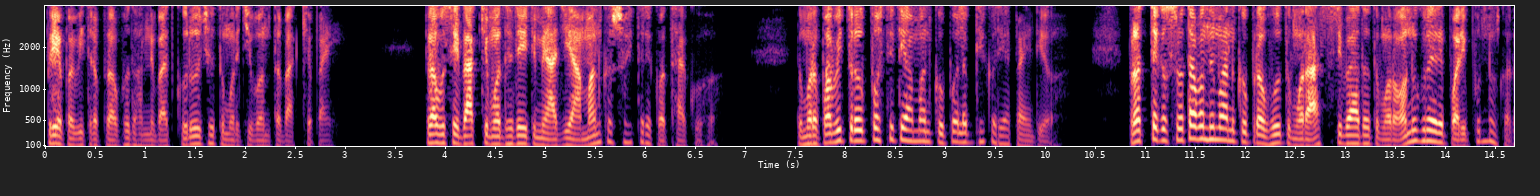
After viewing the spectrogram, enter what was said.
ପ୍ରିୟ ପବିତ୍ର ପ୍ରଭୁ ଧନ୍ୟବାଦ କରୁଅଛୁ ତୁମର ଜୀବନ୍ତ ବାକ୍ୟ ପାଇଁ। ପ୍ରଭୁ ସେହି ବାକ୍ୟ ମଧ୍ୟ ଦେଇ ତୁମେ ଆଜି ଆମମାନଙ୍କ ସହିତ କଥା କୁହ। ତୁମର ପବିତ୍ର ଉପସ୍ଥିତି ଆମମାନଙ୍କୁ ଉପଲବ୍ଧି କରିବା ପାଇଁ ଦିଅ। ପ୍ରତ୍ୟେକ ଶ୍ରୋତାବନ୍ଧୁମାନଙ୍କୁ ପ୍ରଭୁ ତୁମର ଆଶୀର୍ବାଦ ତୁମର ଅନୁଗ୍ରହରେ ପରିପୂର୍ଣ୍ଣ କର।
